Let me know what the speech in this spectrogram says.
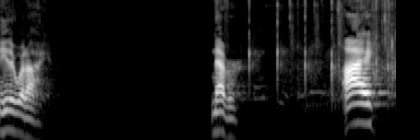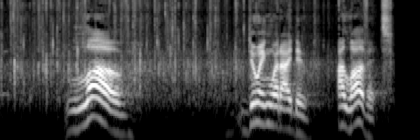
Neither would I. Never. I love doing what I do. I love it.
